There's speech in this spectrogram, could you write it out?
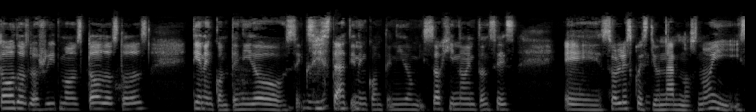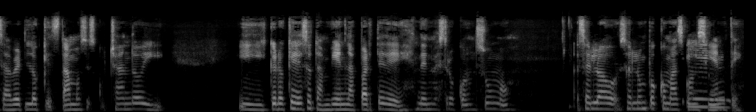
todos los ritmos, todos, todos tienen contenido sexista, tienen contenido misógino, entonces eh, solo es cuestionarnos, ¿no? Y, y, saber lo que estamos escuchando y, y creo que eso también, la parte de, de nuestro consumo, hacerlo, hacerlo un poco más consciente. Y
